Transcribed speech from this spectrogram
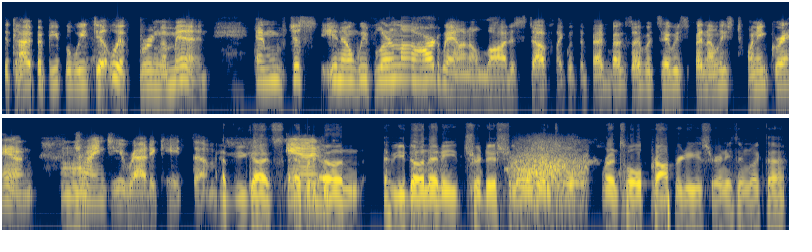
the type of people we deal with bring them in. And we've just, you know, we've learned the hard way on a lot of stuff. Like with the bed bugs, I would say we spent at least 20 grand Uh-huh. trying to eradicate them. Have you guys ever done? Have you done any traditional rental rental properties or anything like that?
